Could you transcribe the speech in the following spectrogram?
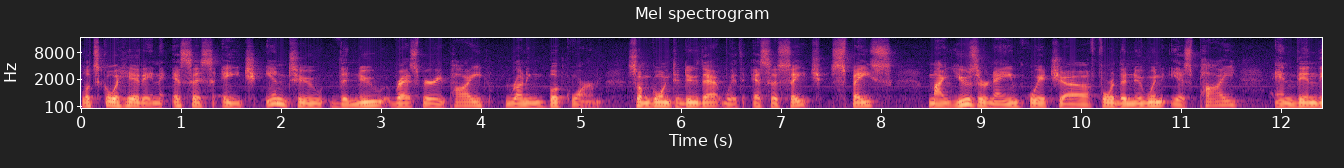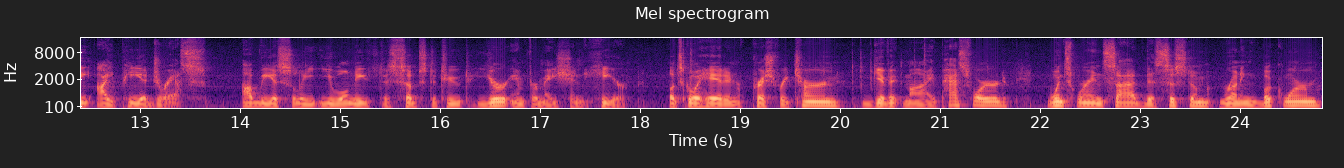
let's go ahead and SSH into the new Raspberry Pi running Bookworm. So I'm going to do that with SSH space, my username, which uh, for the new one is Pi, and then the IP address. Obviously, you will need to substitute your information here. Let's go ahead and press return, give it my password. Once we're inside the system running Bookworm,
